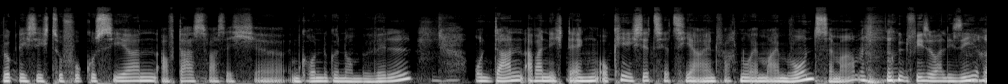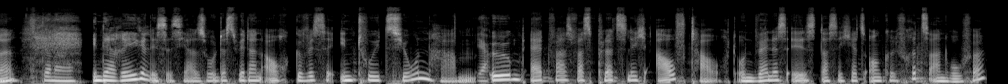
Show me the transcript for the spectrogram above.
wirklich sich zu fokussieren auf das, was ich äh, im Grunde genommen will. Mhm. Und dann aber nicht denken, okay, ich sitze jetzt hier einfach nur in meinem Wohnzimmer mhm. und visualisiere. Mhm. Genau. In der Regel ist es ja so, dass wir dann auch gewisse Intuitionen haben. Ja. Irgendetwas, was plötzlich auftaucht. Und wenn es ist, dass ich jetzt Onkel Fritz anrufe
